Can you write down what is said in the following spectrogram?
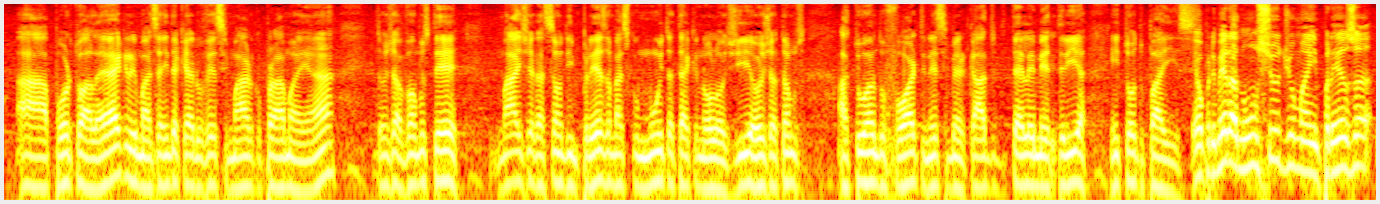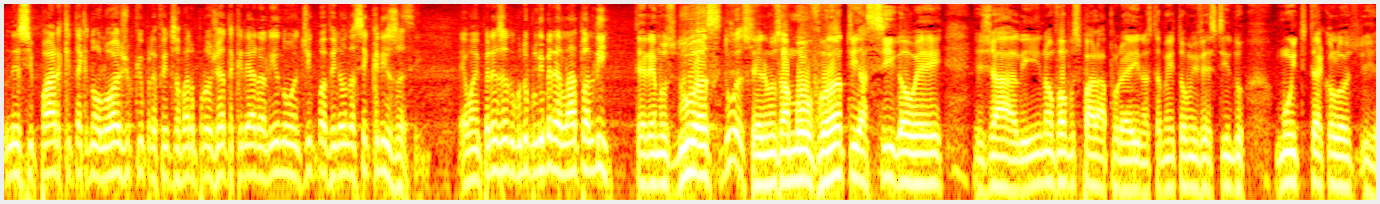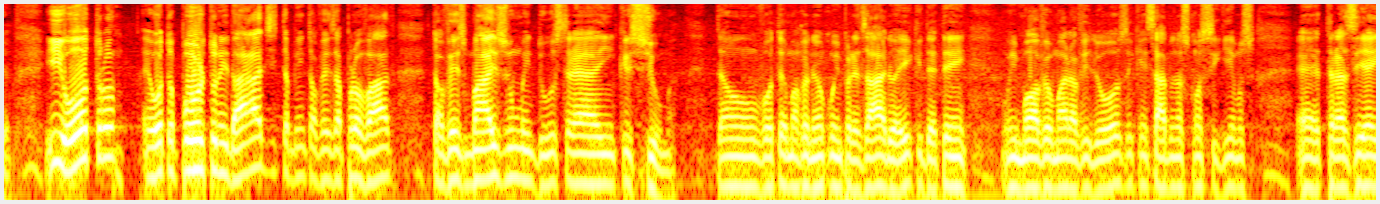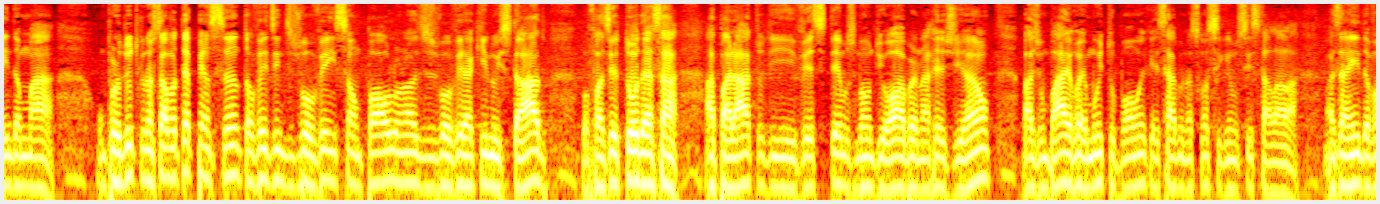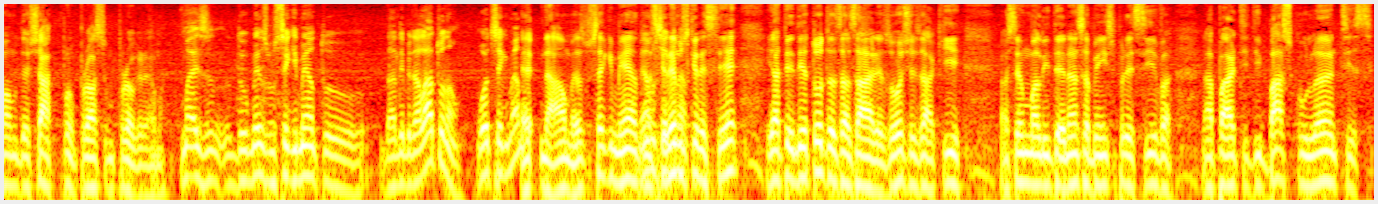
a Porto Alegre, mas ainda quero ver esse marco para amanhã. Então já vamos ter mais geração de empresa, mas com muita tecnologia. Hoje já estamos atuando forte nesse mercado de telemetria em todo o país. É o primeiro anúncio de uma empresa nesse parque tecnológico que o prefeito Savaro projeta criar ali no antigo pavilhão da Secrisa. Sim. É uma empresa do grupo Librelato ali. Teremos duas, duas. Teremos a Movanto e a Seagaway já ali. E não vamos parar por aí. Nós também estamos investindo muito em tecnologia. E outro, é outra oportunidade, também talvez aprovado, talvez mais uma indústria em Criciúma. Então, vou ter uma reunião com um empresário aí que detém um imóvel maravilhoso e quem sabe nós conseguimos é, trazer ainda uma, um produto que nós estávamos até pensando, talvez, em desenvolver em São Paulo, nós desenvolver aqui no estado. Vou fazer todo esse aparato de ver se temos mão de obra na região, mas um bairro é muito bom e quem sabe nós conseguimos se instalar lá. Mas ainda vamos deixar para o próximo programa. Mas do mesmo segmento da Librelato ou não? Outro segmento? É, não, mesmo segmento. Mesmo nós segmento. queremos crescer e atender todas as áreas. Hoje já aqui nós temos uma liderança bem expressiva na parte de basculantes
